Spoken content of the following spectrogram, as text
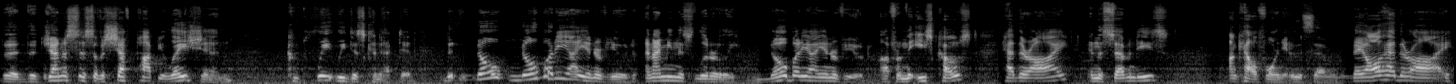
the the genesis of a chef population, completely disconnected. No, nobody I interviewed, and I mean this literally, nobody I interviewed uh, from the East Coast had their eye in the '70s on California. in the 70s. They all had their eye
